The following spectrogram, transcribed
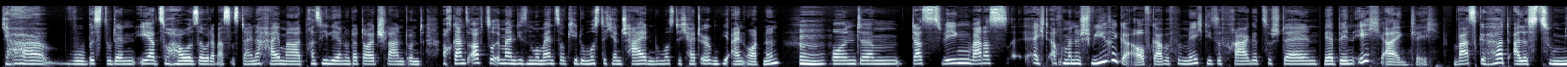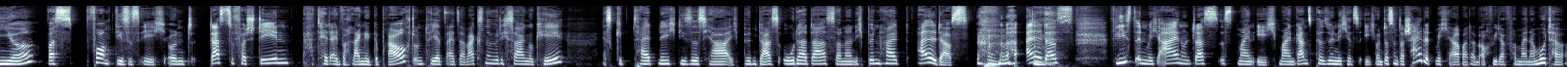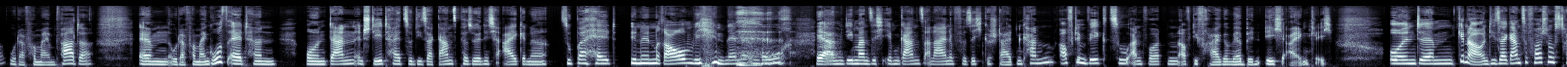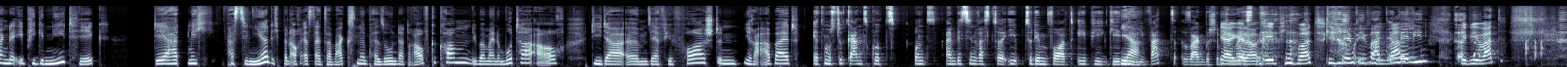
ja, wo bist du denn eher zu Hause oder was ist deine Heimat, Brasilien oder Deutschland? Und auch ganz oft so immer in diesem Moment so, okay, du musst dich entscheiden, du musst dich halt irgendwie einordnen. Mhm. Und ähm, deswegen war das echt auch immer eine schwierige Aufgabe für mich, diese Frage zu stellen, wer bin ich eigentlich? Was gehört alles zu mir? Was formt dieses Ich. Und das zu verstehen, hat halt einfach lange gebraucht. Und jetzt als Erwachsene würde ich sagen, okay, es gibt halt nicht dieses, ja, ich bin das oder das, sondern ich bin halt all das. Mhm. all mhm. das fließt in mich ein und das ist mein Ich, mein ganz persönliches Ich. Und das unterscheidet mich ja aber dann auch wieder von meiner Mutter oder von meinem Vater ähm, oder von meinen Großeltern. Und dann entsteht halt so dieser ganz persönliche eigene Superheldinnenraum, wie ich ihn nenne im Buch, ja. ähm, den man sich eben ganz alleine für sich gestalten kann, auf dem Weg zu Antworten auf die Frage, wer bin ich eigentlich? Und ähm, genau, und dieser ganze Forschungsstrang der Epigenetik, der hat mich fasziniert. Ich bin auch erst als erwachsene Person da drauf gekommen, über meine Mutter auch, die da ähm, sehr viel forscht in ihrer Arbeit. Jetzt musst du ganz kurz uns ein bisschen was zur, e zu dem Wort Epigenie ja. Watt sagen bestimmt ja, die meisten. genau, Epiwatt, genau. Epiwatt in Berlin. Epiwatt.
